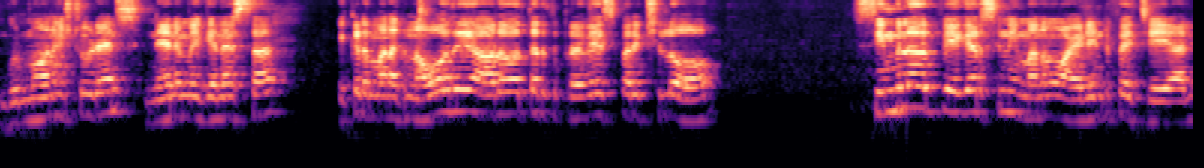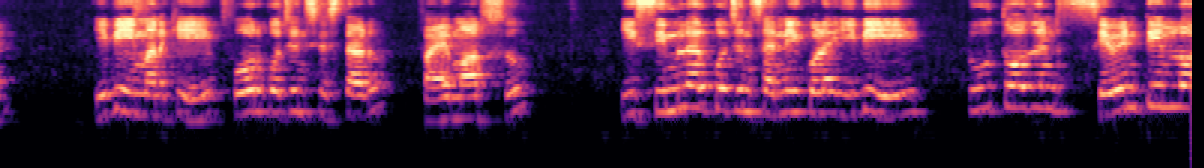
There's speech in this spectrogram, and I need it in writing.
గుడ్ మార్నింగ్ స్టూడెంట్స్ నేను మీ గణేష్ సార్. ఇక్కడ మనకు నవోదయ ఆరవ తరగతి ప్రవేశ పరీక్షలో సిమిలర్ ఫిగర్స్ని మనం ఐడెంటిఫై చేయాలి. ఇవి మనకి ఫోర్ క్వశ్చన్స్ ఇస్తాడు ఫైవ్ మార్క్స్ ఈ సిమిలర్ క్వశ్చన్స్ అన్నీ కూడా ఇవి టూ థౌజండ్ సెవెంటీన్లో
